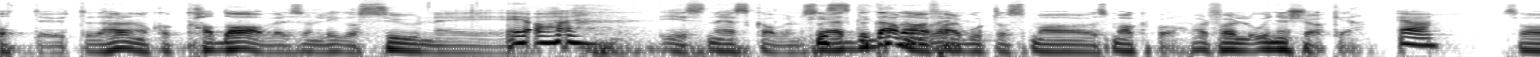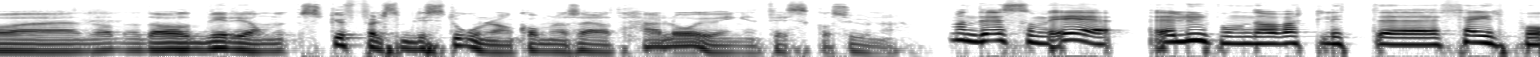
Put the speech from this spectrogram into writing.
åte ute. Det her er noe kadaver som ligger og surner i, Ja. i sneskavlen. Så det der må jeg dra bort og smake på. I hvert fall undersøke. ja. Så eh, da, da blir det jo skuffelsen blir stor når han kommer og ser at her lå jo ingen fisk og surne. Men det som er, jeg lurer på om det har vært litt eh, feil på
